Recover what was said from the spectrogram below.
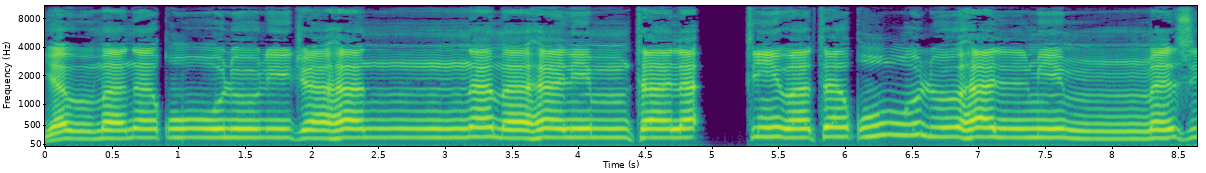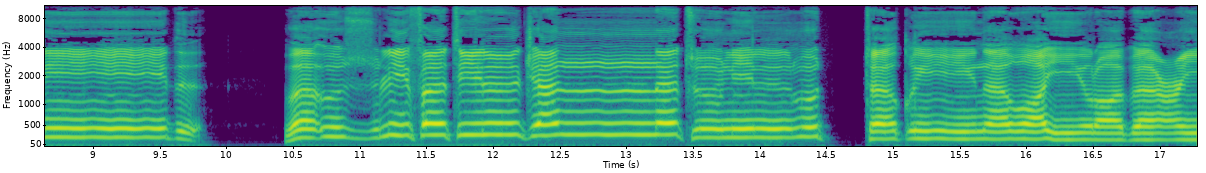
يوم نقول لجهنم هل امتلأت وتقول هل من مزيد وأزلفت الجنة للمتقين للمتقين غير بعيد.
